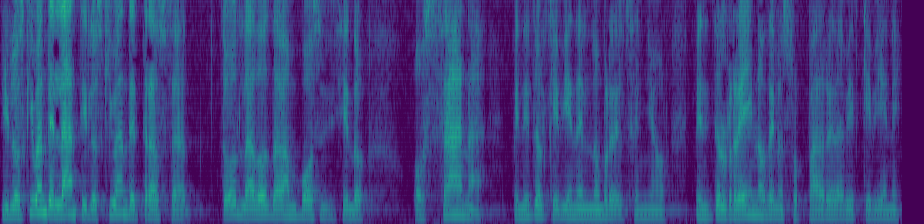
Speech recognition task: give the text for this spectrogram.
Y los que iban delante y los que iban detrás, o sea, todos lados daban voces diciendo, Osana, bendito el que viene en el nombre del Señor, bendito el reino de nuestro Padre David que viene,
